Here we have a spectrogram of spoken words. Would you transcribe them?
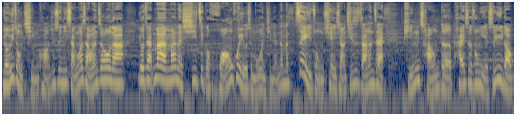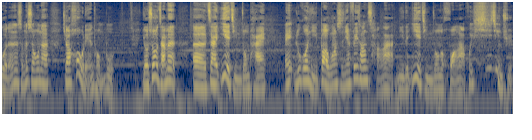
有一种情况，就是你闪光闪完之后呢，又在慢慢的吸这个黄，会有什么问题呢？那么这种现象其实咱们在平常的拍摄中也是遇到过的。那什么时候呢？叫后脸同步。有时候咱们。呃，在夜景中拍，哎，如果你曝光时间非常长啊，你的夜景中的黄啊会吸进去。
